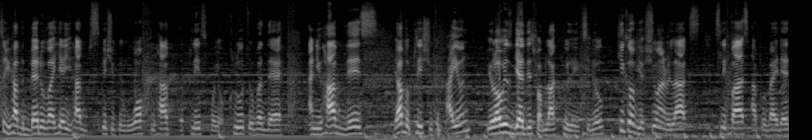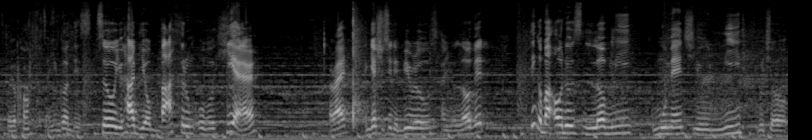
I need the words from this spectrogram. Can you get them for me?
So you have the bed over here, you have space you can walk, you have a place for your clothes over there, and you have this, you have a place you can iron. You'll always get this from Lakowe you know. Kick off your shoe and relax. Slippers are provided for your comfort, and you got this. So you have your bathroom over here, all right? I guess you see the B-rolls and you love it. Think about all those lovely moments you need with your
